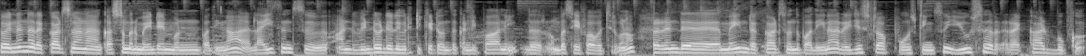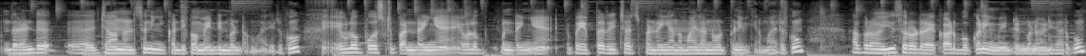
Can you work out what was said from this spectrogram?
ஸோ என்னென்ன ரெக்கார்ட்ஸ்லாம் நான் கஸ்டமர் மெயின்டைன் பண்ணணும்னு பார்த்தீங்கன்னா licence and window delivery ticket வந்து கண்டிப்பாக நீங்கள் ரொம்ப சேஃபாக வச்சுருக்கணும். ரெண்டு மெயின் ரெக்கார்ட்ஸ் வந்து பார்த்தீங்கன்னா ரெஜிஸ்டர் ஆஃப் போஸ்டிங்ஸும் யூசர் ரெக்கார்ட் புக்கும் இந்த ரெண்டு ஜேர்னல்ஸும் நீங்கள் கண்டிப்பாக மெயின்டைன் பண்ணுற மாதிரி இருக்கும். எவ்வளோ போஸ்ட் பண்ணுறீங்க எவ்வளோ புக் பண்ணுறீங்க இப்போ எப்போ ரீசார்ஜ் பண்ணுறீங்க அந்த மாதிரிலாம் நோட் பண்ணி வைக்கிற மாதிரி இருக்கும். அப்புறம் யூசரோட ரெக்கார்ட் புக்கை நீங்கள் மெயின்டைன் பண்ண வேண்டியதாக இருக்கும்.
